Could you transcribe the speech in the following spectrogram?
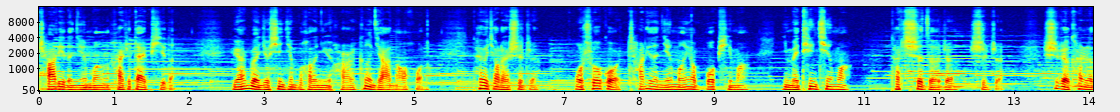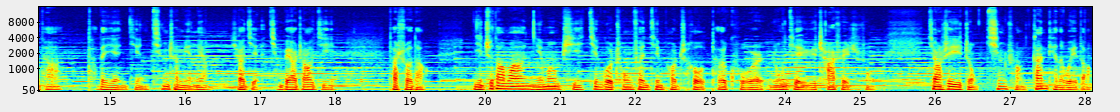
茶里的柠檬还是带皮的。原本就心情不好的女孩更加恼火了，她又叫来侍者：“我说过茶里的柠檬要剥皮吗？你没听清吗？”他斥责着侍者，侍者看着他，他的眼睛清澈明亮。小姐，请不要着急，他说道。你知道吗？柠檬皮经过充分浸泡之后，它的苦味溶解于茶水之中，将是一种清爽甘甜的味道。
